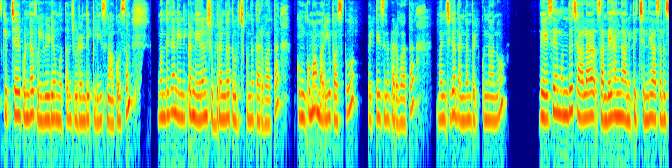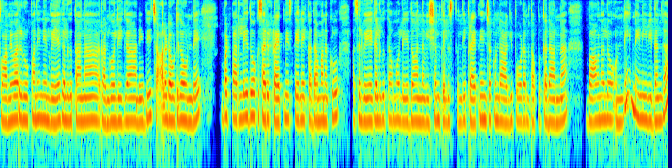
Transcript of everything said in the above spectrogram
స్కిప్ చేయకుండా ఫుల్ వీడియో మొత్తం చూడండి ప్లీజ్ నా కోసం. ముందుగా నేను ఇక్కడ నేలను శుభ్రంగా తుడుచుకున్న తర్వాత కుంకుమ మరియు పసుపు పెట్టేసిన తర్వాత మంచిగా దండం పెట్టుకున్నాను. వేసే ముందు చాలా సందేహంగా అనిపించింది. అసలు స్వామివారి రూపాన్ని నేను వేయగలుగుతానా? రంగోలీగా అనేది చాలా డౌట్గా ఉండే. బట్ పర్లేదు ఒకసారి ప్రయత్నిస్తేనే కదా మనకు అసలు వేయగలుగుతామో లేదో అన్న విషయం తెలుస్తుంది. ప్రయత్నించకుండా ఆగిపోవడం తప్పు కదా అన్న భావనలో ఉండి నేను ఈ విధంగా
